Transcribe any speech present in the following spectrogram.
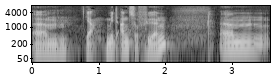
ähm, ja, mit anzuführen. Ähm,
